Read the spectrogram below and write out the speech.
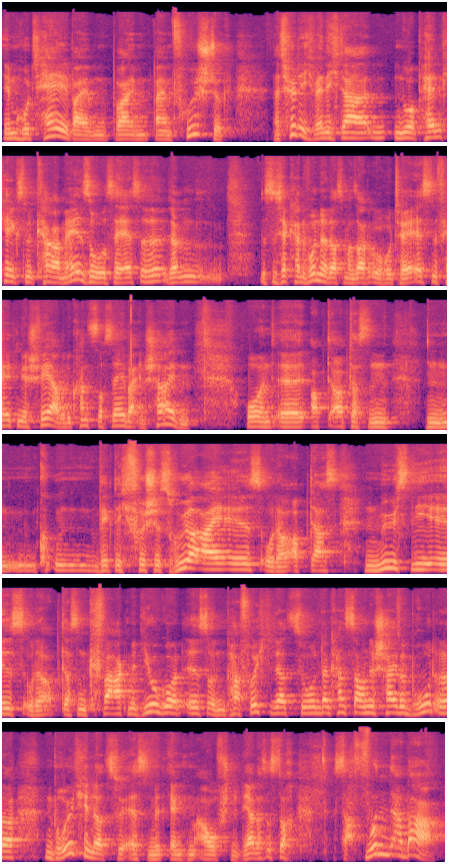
im Hotel beim, beim, beim Frühstück. Natürlich, wenn ich da nur Pancakes mit Karamellsoße esse, dann ist es ja kein Wunder, dass man sagt, oh, Hotelessen fällt mir schwer, aber du kannst doch selber entscheiden. Und äh, ob, ob das ein, ein, wirklich frisches Rührei ist oder ob das ein Müsli ist oder ob das ein Quark mit Joghurt ist und ein paar Früchte dazu und dann kannst du auch eine Scheibe Brot oder ein Brötchen dazu essen mit irgendeinem Aufschnitt. Ja, das ist doch, ist doch wunderbar.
